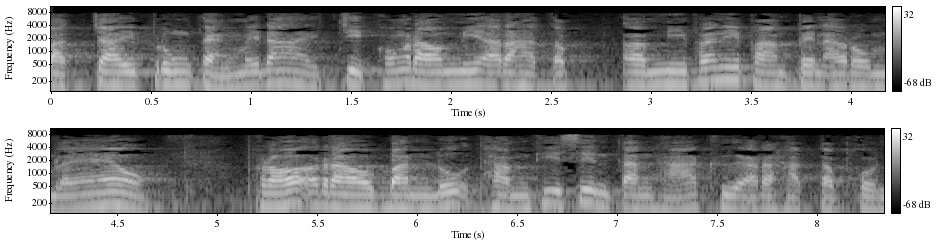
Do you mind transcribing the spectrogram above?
ปัจจัยปรุงแต่งไม่ได้ จิตของเรามีอรหัตมีพระนิพพานเป็นอารมณ์แล้ว เพราะเราบรรลุธรรมที่สิ้นตัณหาคืออรหัตผล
